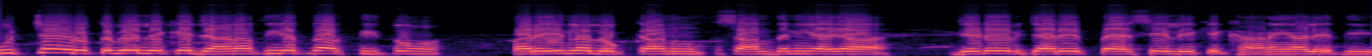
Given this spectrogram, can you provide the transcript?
ਉੱਚੇ ਰੁਤਬੇ ਲੈ ਕੇ ਜਾਣਾ ਸੀ ਇਹ ਧਰਤੀ ਤੋਂ। ਪਰ ਇਹਨਾਂ ਲੋਕਾਂ ਨੂੰ ਪਸੰਦ ਨਹੀਂ ਆਇਆ। ਜਿਹੜੇ ਵਿਚਾਰੇ ਪੈਸੇ ਲੈ ਕੇ ਖਾਣੇ ਵਾਲੇ ਸੀ,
